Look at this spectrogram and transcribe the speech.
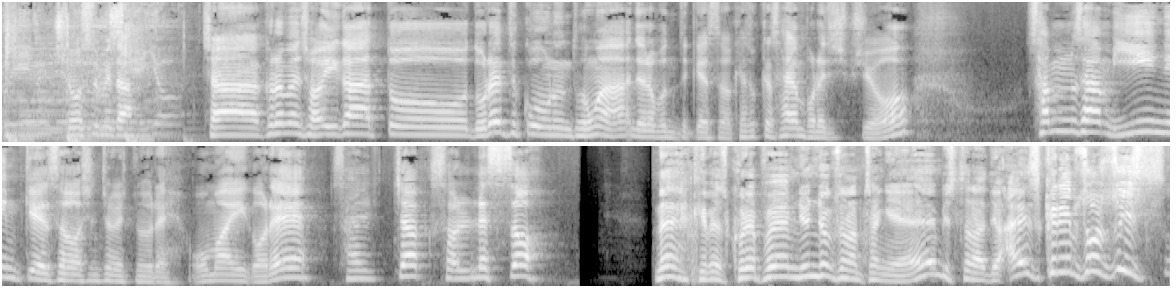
개. 좋습니다. 자, 그러면 저희가 또 노래 듣고 오는 동안 여러분들께서 계속해서 사연 보내주십시오. 3322님께서 신청해주신 노래, 오마이걸의 살짝 설렜어. 네, KBS Cool FM 윤정수 남창희의 미스터 라디오 아이스크림 쏠 수 있어.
